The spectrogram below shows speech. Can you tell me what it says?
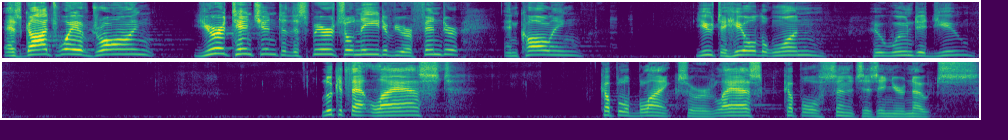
as God's way of drawing your attention to the spiritual need of your offender and calling you to heal the one who wounded you? Look at that last couple of blanks or last couple of sentences in your notes.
